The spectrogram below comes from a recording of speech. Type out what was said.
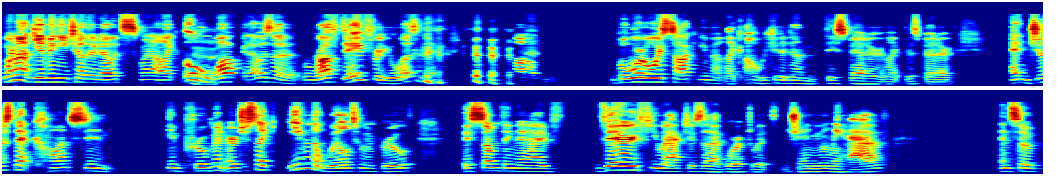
we're not giving each other notes. We're not like, "Oh, Yeah. Walker, that was a rough day for you, wasn't it?" Um, but we're always talking about like, "Oh, we could have done this better, like this better." And just that constant improvement or just like even the will to improve is something that I've very few actors that I've worked with genuinely have. And so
